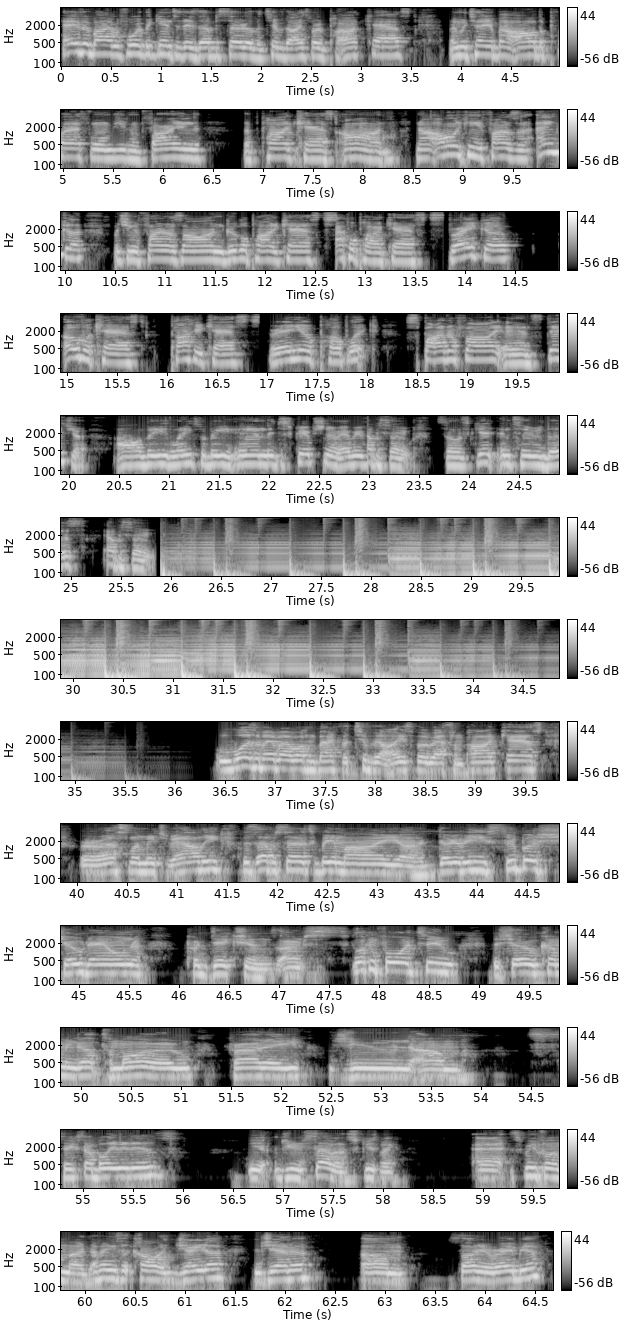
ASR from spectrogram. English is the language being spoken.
Hey everybody, before we begin today's episode of the Tip of the Iceberg podcast, let me tell you about all the platforms you can find the podcast on. Not only can you find us on Anchor, but you can find us on Google Podcasts, Apple Podcasts, Breaker, Overcast, Pocket Casts, Radio Public, Spotify, and Stitcher. All the links will be in the description of every episode. So let's get into this episode. What's up, everybody? Welcome back to the Tip of the Iceberg Wrestling Podcast, wrestling meets reality. This episode is going to be my uh, WWE Super Showdown predictions. I'm looking forward to the show coming up tomorrow, Friday, June um, 6th, I believe it is. Yeah, June 7th, excuse me. At, it's from, uh, I think it's called Jada, Jeddah, um, Saudi Arabia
